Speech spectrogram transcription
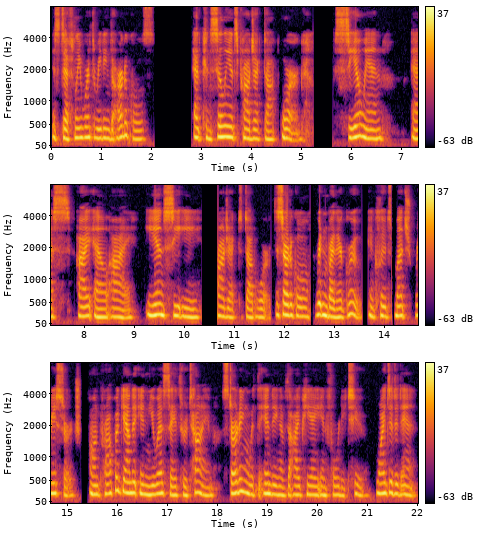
It's definitely worth reading the articles at consilienceproject.org. C O N S I L I E N C E project.org. This article, written by their group, includes much research on propaganda in USA through time, starting with the ending of the IPA in 42. Why did it end?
